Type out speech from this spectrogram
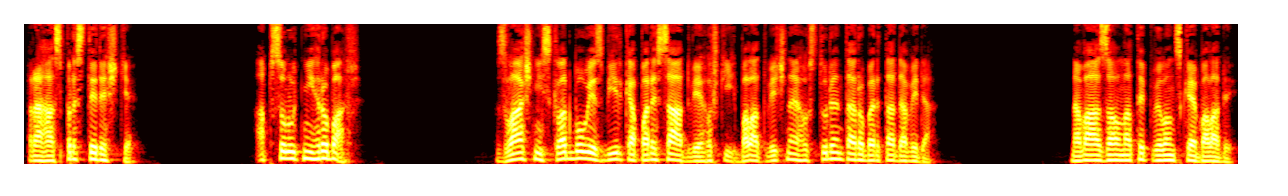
Praha z prsty deště. Absolutní hrobař. Zvláštní skladbou je sbírka 52 hořkých balad věčného studenta Roberta Davida. Navázal na typ vilonské balady.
